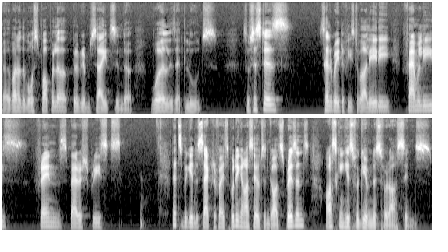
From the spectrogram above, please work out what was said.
Uh, one of the most popular pilgrim sites in the world is at Lourdes. So, sisters, celebrate the Feast of Our Lady, families, friends, parish priests, Let's begin the sacrifice, putting ourselves in God's presence, asking His forgiveness for our sins.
